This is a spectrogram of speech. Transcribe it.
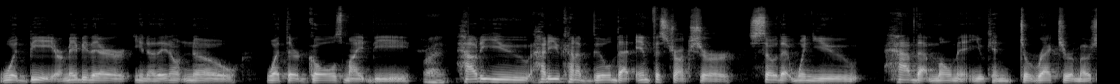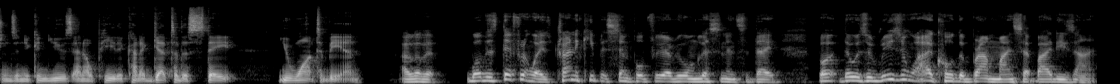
would be, or maybe they're, you know, they don't know what their goals might be. Right. How do you how do you kind of build that infrastructure so that when you have that moment, you can direct your emotions and you can use NLP to kind of get to the state you want to be in? I love it. Well, there's different ways. trying to keep it simple for everyone listening today. But there was a reason why I called the brand Mindset by Design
